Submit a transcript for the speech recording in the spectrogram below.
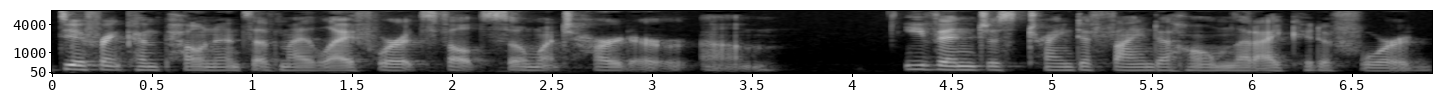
different components of my life where it's felt so much harder. Um, even just trying to find a home that I could afford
